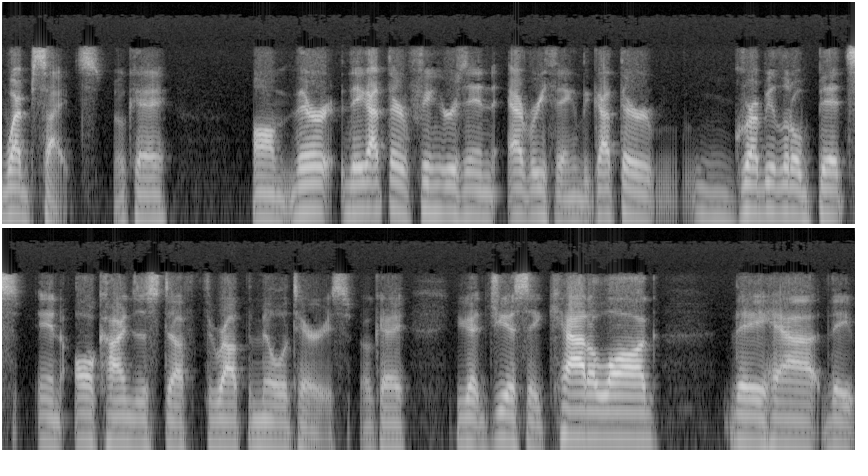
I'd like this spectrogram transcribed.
websites, okay? Um they're they got their fingers in everything. They got their grubby little bits in all kinds of stuff throughout the militaries, okay? You got GSA catalog. They have they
